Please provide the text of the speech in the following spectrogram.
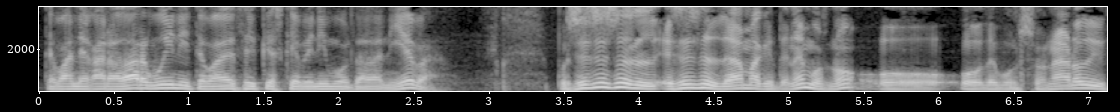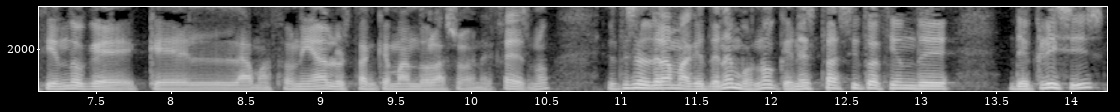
te va a negar a Darwin y te va a decir que es que venimos de Adán y Eva. Pues ese es el, ese es el drama que tenemos, ¿no? O, de Bolsonaro diciendo que, la Amazonía lo están quemando las ONGs, ¿no? Este es el drama que tenemos, ¿no? Que en esta situación de, de crisis,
